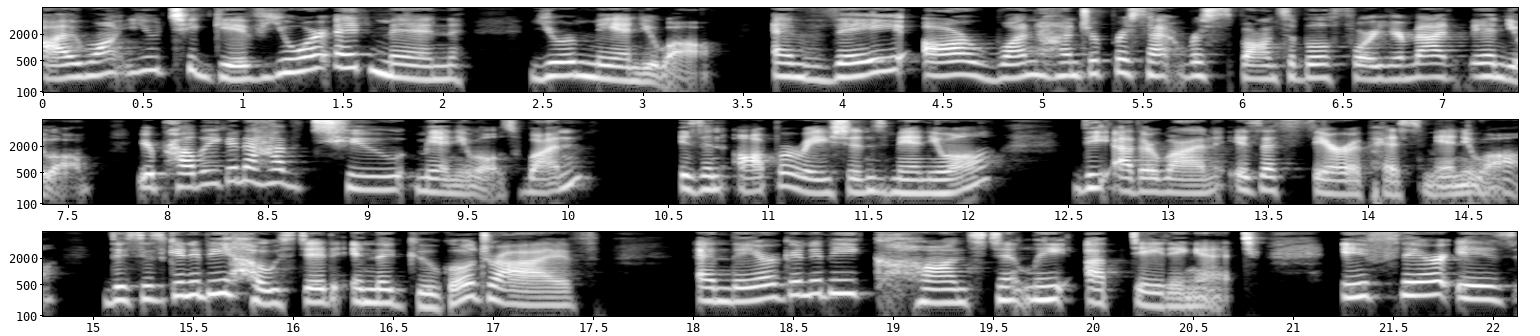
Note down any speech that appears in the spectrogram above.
I want you to give your admin your manual, and they are 100% responsible for your man- manual. You're probably going to have two manuals. One is an operations manual, the other one is a therapist manual. This is going to be hosted in the Google Drive and they are going to be constantly updating it. If there is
